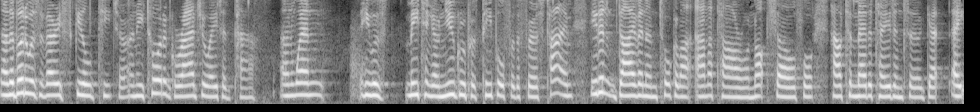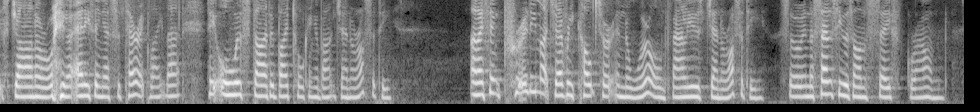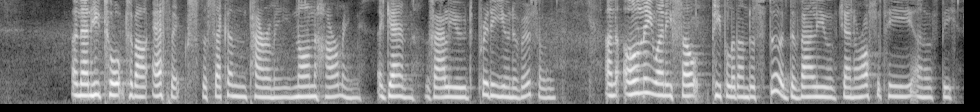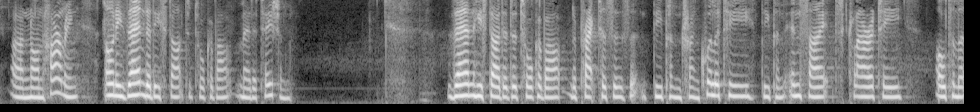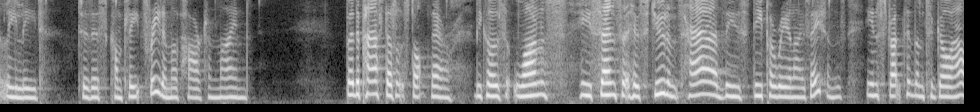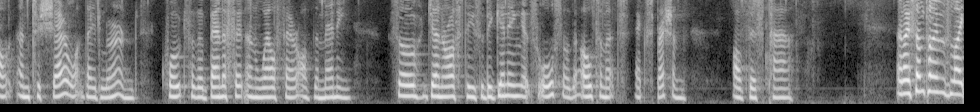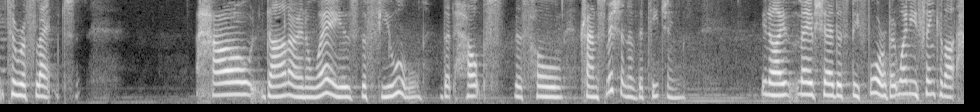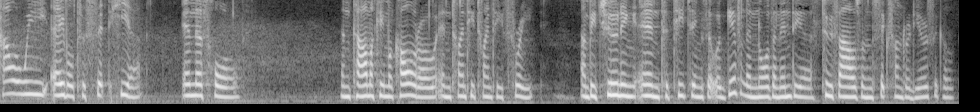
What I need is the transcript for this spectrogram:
Now, the Buddha was a very skilled teacher and he taught a graduated path. And when he was meeting a new group of people for the first time, he didn't dive in and talk about anatta or not self or how to meditate and to get eighth jhana or you know anything esoteric like that. He always started by talking about generosity. And I think pretty much every culture in the world values generosity. So, in a sense, he was on safe ground. And then he talked about ethics, the second parami, non harming again, valued pretty universally. And only when he felt people had understood the value of generosity and of be, uh, non harming, only then did he start to talk about meditation. Then he started to talk about the practices that deepen tranquility, deepen insight, clarity, ultimately lead to this complete freedom of heart and mind. But the path doesn't stop there because once he sensed that his students had these deeper realizations, he instructed them to go out and to share what they'd learned, quote, for the benefit and welfare of the many. So generosity is the beginning, it's also the ultimate expression of this path. And I sometimes like to reflect how dana, in a way, is the fuel that helps this whole transmission of the teachings. You know, I may have shared this before, but when you think about how are we able to sit here in this hall in Tamaki Makaurau in 2023 and be tuning in to teachings that were given in northern India 2,600 years ago.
